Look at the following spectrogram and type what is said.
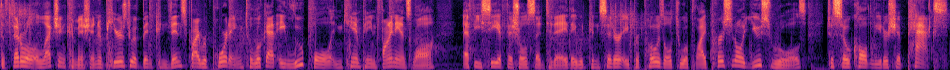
The Federal Election Commission appears to have been convinced by reporting to look at a loophole in campaign finance law. FEC officials said today they would consider a proposal to apply personal use rules to so called leadership PACs.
